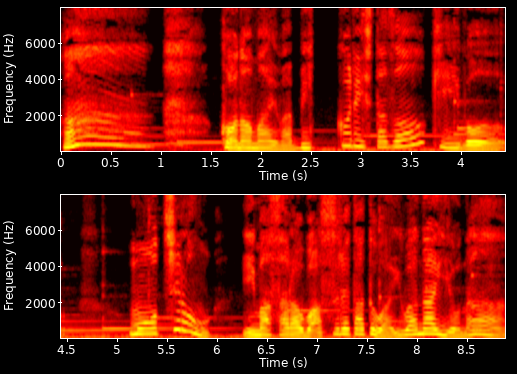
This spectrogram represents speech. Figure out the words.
ああ、この前はびっくりしたぞ、キーボー。もちろん、今更忘れたとは言わないよな。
